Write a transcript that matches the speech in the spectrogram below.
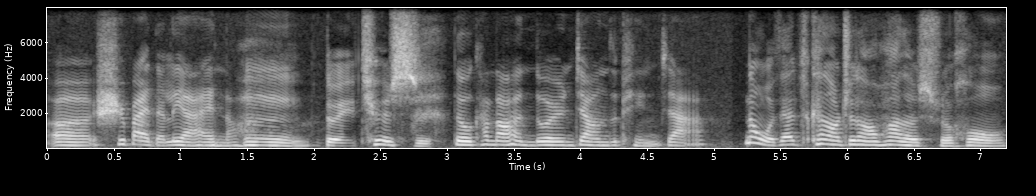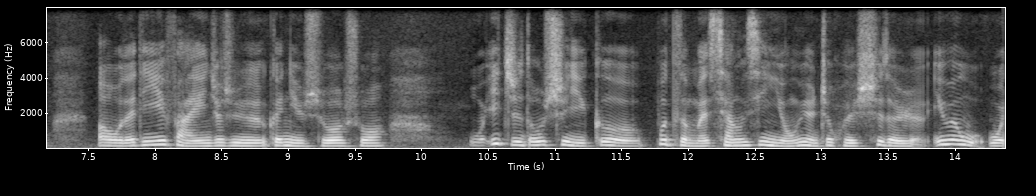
呃，失败的恋爱脑。嗯，对，确实，对我看到很多人这样子评价。那我在看到这段话的时候，呃，我的第一反应就是跟你说说。我一直都是一个不怎么相信永远这回事的人，因为我我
